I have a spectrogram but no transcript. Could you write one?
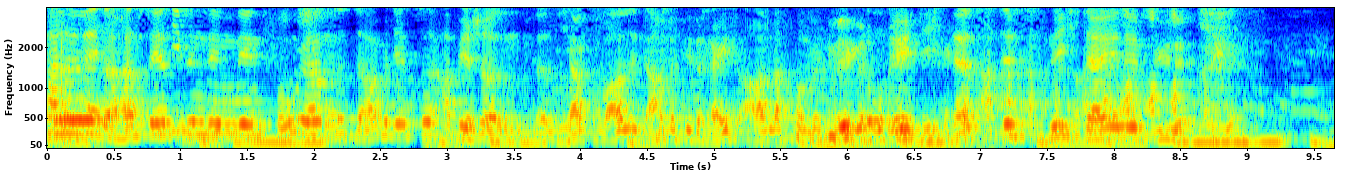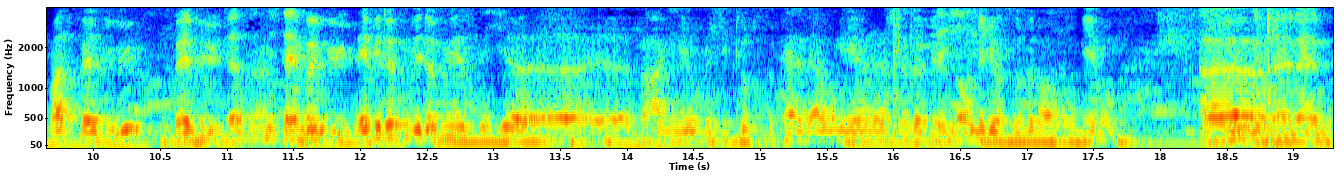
Hast du, recht. da hast du jetzt den, den, den Vogel hast du damit jetzt abgeschossen. Das Ich habe quasi damit den Reichsadler vom Himmel geholt. richtig. Das ist nicht deine Bühne. Was, Bellevue? Bellevue, das ist nicht dein Bellevue. Ne, wir dürfen, wir dürfen jetzt nicht hier äh, sagen, hier irgendwelche Clubs, keine Werbung hier an der Stelle. Wir sind auch nicht aus Lübbenau und Umgebung. Absolut Äh, nicht. Nein, nein,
